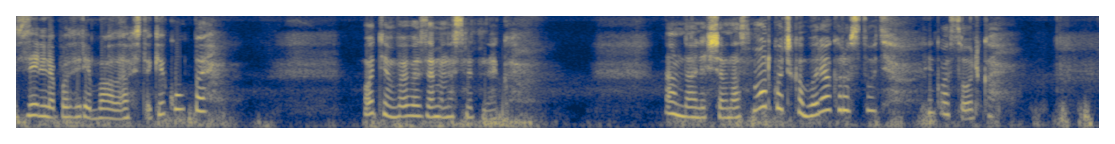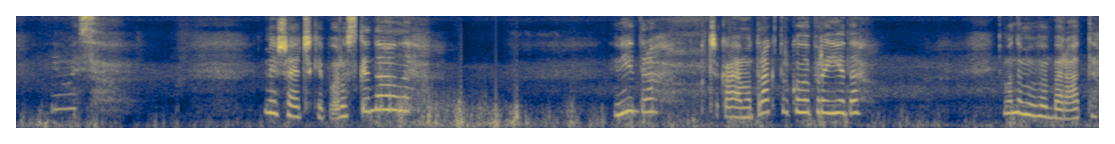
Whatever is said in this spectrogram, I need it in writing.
зілля позгрібали ось такі купи. Потім вивеземо на смітник. Там далі ще в нас моркочка, буряк ростуть і квасолька. І ось мішечки порозкидали. Відра. Чекаємо трактор, коли приїде. Будемо вибирати.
